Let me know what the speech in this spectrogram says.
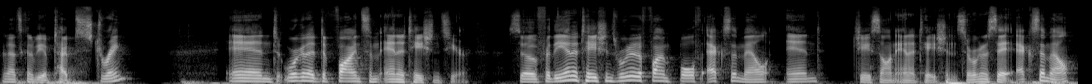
and that's going to be of type string. And we're going to define some annotations here. So for the annotations, we're going to define both XML and JSON annotations. So we're going to say XML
